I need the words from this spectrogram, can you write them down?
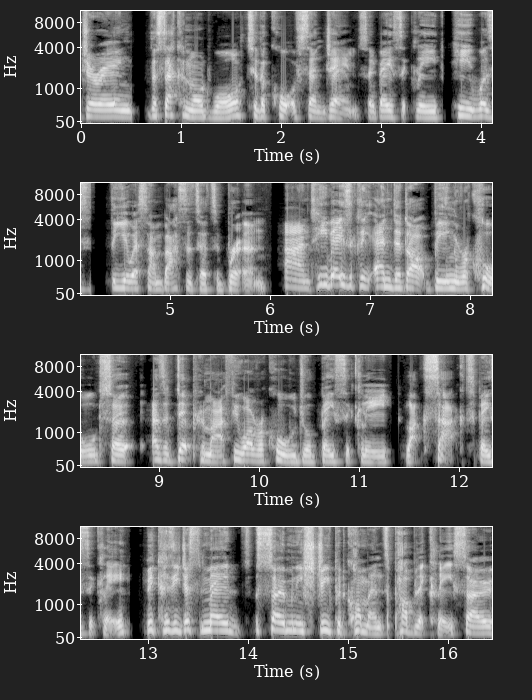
during the Second World War to the court of St. James. So basically, he was the US ambassador to Britain. And he basically ended up being recalled. So as a diplomat, if you are recalled, you're basically like sacked, basically, because he just made so many stupid comments publicly. So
